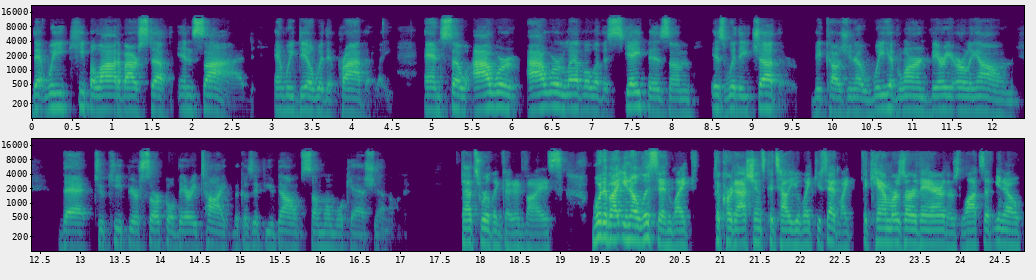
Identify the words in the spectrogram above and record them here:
that we keep a lot of our stuff inside and we deal with it privately. And so our our level of escapism is with each other because you know we have learned very early on that to keep your circle very tight because if you don't, someone will cash in on it. That's really good advice. What about, you know, listen, like the Kardashians could tell you, like you said, like the cameras are there. There's lots of, you know,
